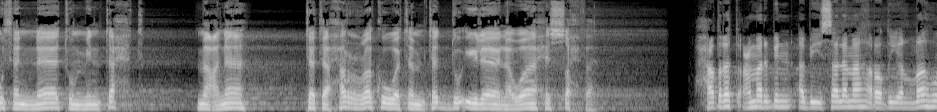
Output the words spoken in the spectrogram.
مثنات من تحت معناه تتحرك وتمتد إلى نواحي الصحفة حضرت عمر بن ابی سلمہ رضی اللہ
